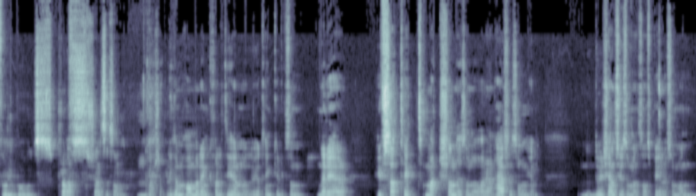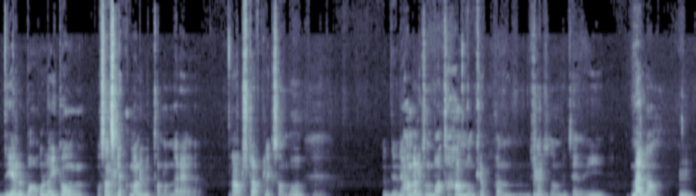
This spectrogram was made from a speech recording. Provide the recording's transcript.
fullblodsproffs känns det som. Kanske. Liksom har man den kvaliteten och jag tänker liksom när det är hyfsat tätt matchande som det var den här säsongen. Det känns ju som en sån spelare som man, det gäller bara att hålla igång och sen släpper man ut honom när det är matchstart liksom. Och det, det handlar liksom bara om att ta hand om kroppen, känns det som, lite i mellan. Mm.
